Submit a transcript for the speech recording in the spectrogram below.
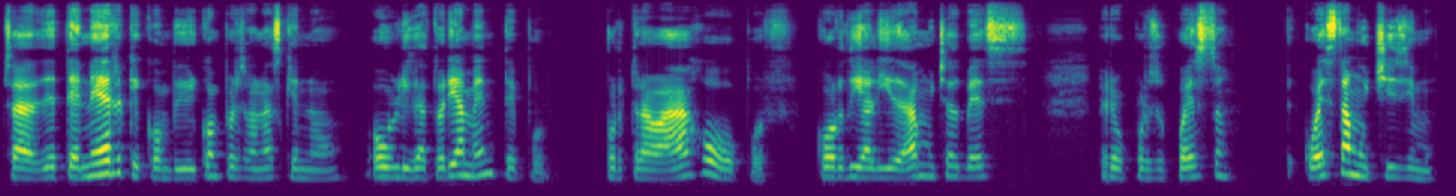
O sea, de tener que convivir con personas que no, obligatoriamente, por, por trabajo o por cordialidad muchas veces. Pero por supuesto, cuesta muchísimo.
